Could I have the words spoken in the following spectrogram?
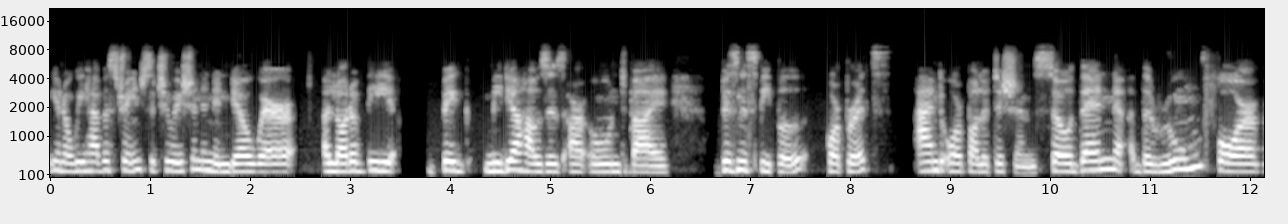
you know we have a strange situation in india where a lot of the big media houses are owned by business people corporates and or politicians. So then the room for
